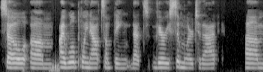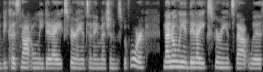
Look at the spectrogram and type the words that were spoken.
So um, I will point out something that's very similar to that um, because not only did I experience, and I mentioned this before, not only did I experience that with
